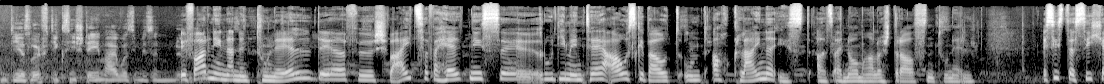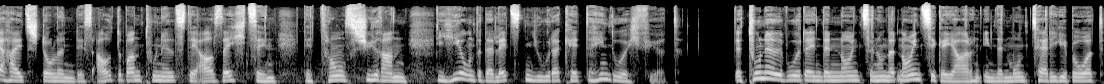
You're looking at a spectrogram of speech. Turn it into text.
und die ein Lüftungssystem haben, das sie müssen Wir fahren in einen Tunnel, der für Schweizer Verhältnisse rudimentär ausgebaut und auch kleiner ist als ein normaler Straßentunnel. Es ist der Sicherheitsstollen des Autobahntunnels der A16, der Trans-Juran, die hier unter der letzten Jurakette hindurchführt. Der Tunnel wurde in den 1990er Jahren in den Monterrey gebohrt.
